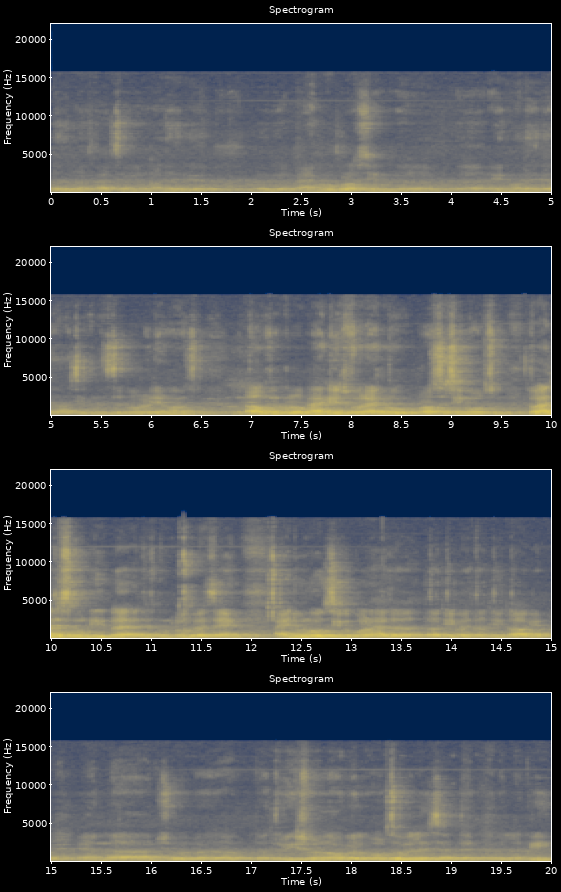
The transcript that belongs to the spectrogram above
leather manufacturing in one area, we have agro processing uh, in one area. Our chief minister already announced a thousand crore package for agro processing also. So I'll just complete by, I'll just conclude by saying, I do know Singapore has a 30 by 30 target, and uh, I'm sure uh, the regional will also will accept that, will agree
